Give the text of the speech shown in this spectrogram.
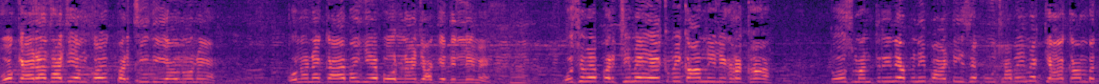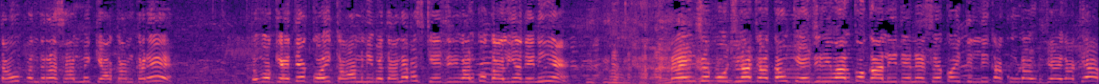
वो कह रहा था जी हमको एक पर्ची दी है उन्होंने। उन्होंने कहा भाई ये बोलना है जाके दिल्ली में। उसमें पर्ची में एक भी काम नहीं लिख रखा। तो उस मंत्री ने अपनी पार्टी से पूछा भाई मैं क्या काम बताऊँ? पंद्रह साल में क्या काम करे? तो वो कहते हैं कोई काम नहीं बताना बस केजरीवाल को गालियाँ देनी है। मैं इनसे पूछना चाहता हूँ केजरीवाल को गाली देने से कोई दिल्ली का कूड़ा उठ जाएगा क्या?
